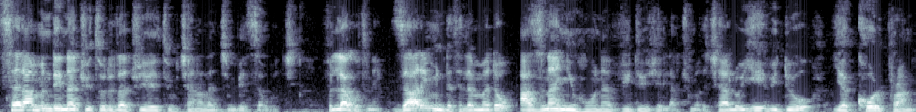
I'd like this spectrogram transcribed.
ሰላም እንዴት ናችሁ? የተወደዳችሁ የዩቲዩብ ቻናላችን ቤተሰቦች ፍላጎት ነኝ። ዛሬም እንደተለመደው አዝናኝ የሆነ ቪዲዮ ይዤላችሁ መጥቻለሁ። ይህ ቪዲዮ የ call prank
